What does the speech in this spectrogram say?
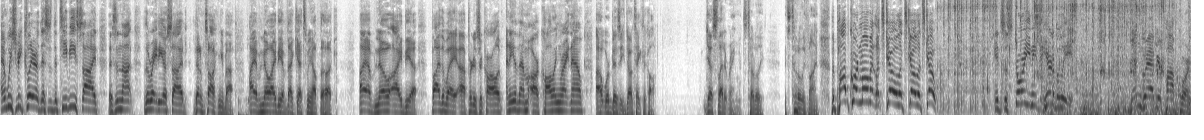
And we should be clear this is the TV side. This is not the radio side that I'm talking about. I have no idea if that gets me off the hook. I have no idea. By the way, uh, producer Carl, if any of them are calling right now, uh, we're busy. Don't take the call. Just let it ring. It's totally, it's totally fine. The popcorn moment. Let's go. Let's go. Let's go. It's a story you need to hear to believe. Then grab your popcorn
